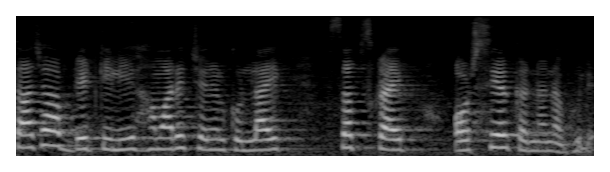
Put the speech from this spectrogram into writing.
ताज़ा अपडेट के लिए हमारे चैनल को लाइक, सब्सक्राइब और शेयर करना न भूलें।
